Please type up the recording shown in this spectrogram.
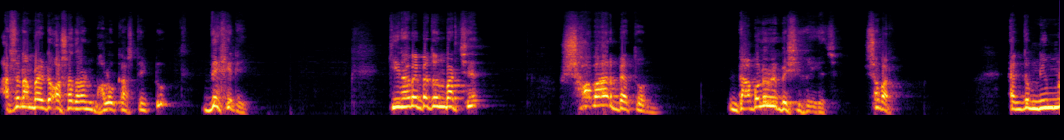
আসলে আমরা একটা অসাধারণ ভালো কাজটা একটু দেখে নিই। কীভাবে বেতন বাড়ছে? সবার বেতন ডাবলেরও বেশি হয়ে গেছে, সবার। একদম নিম্ন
